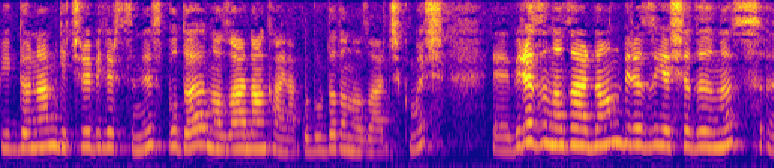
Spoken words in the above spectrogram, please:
bir dönem geçirebilirsiniz. Bu da nazardan kaynaklı. Burada da nazar çıkmış. Ee, birazı nazardan, birazı yaşadığınız e,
